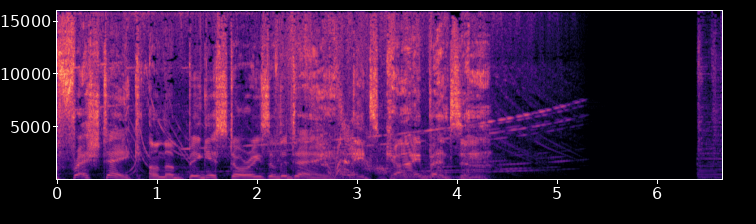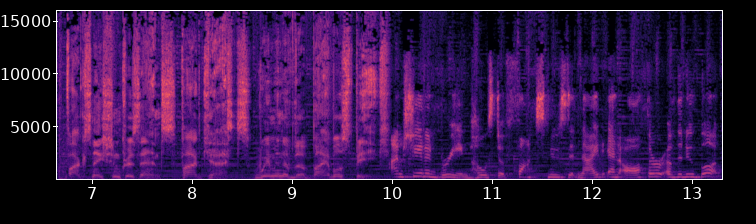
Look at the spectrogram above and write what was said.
A fresh take on the biggest stories of the day. It's Guy Benson. Fox Nation presents podcasts Women of the Bible Speak. I'm Shannon Bream, host of Fox News at Night and author of the new book,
